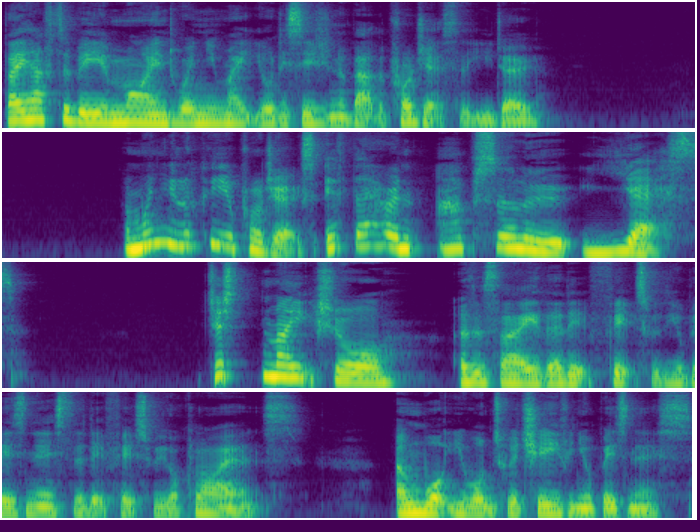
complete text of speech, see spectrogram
they have to be in mind when you make your decision about the projects that you do. And when you look at your projects, if they're an absolute yes, just make sure, as I say, that it fits with your business, that it fits with your clients and what you want to achieve in your business.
